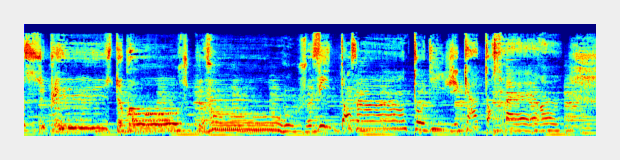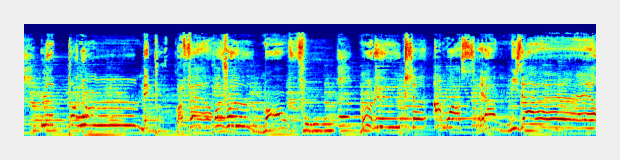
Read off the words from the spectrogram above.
Je suis plus de gauche que vous. Je vis dans un taudis, j'ai 14 frères. Le pognon, mais pourquoi faire? Je m'en fous. Mon luxe à moi, c'est la misère.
